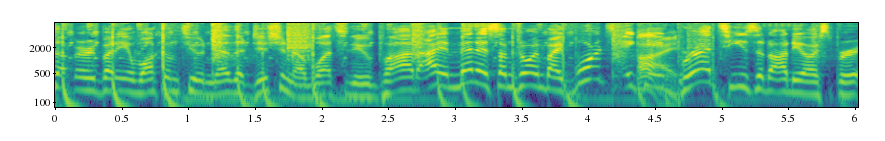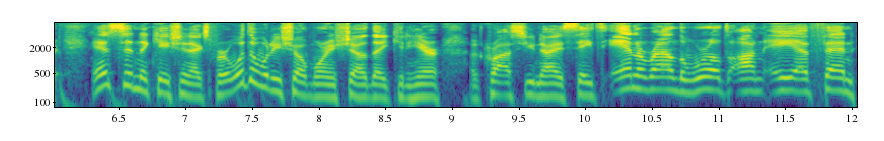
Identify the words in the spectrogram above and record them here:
up, everybody, and welcome to another edition of What's New Pod. I am Menace. I'm joined by Bort, aka Hi. Brett. He's an audio expert and syndication expert with the Woody Show Morning Show that you can hear across the United States and around the world on AFN.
